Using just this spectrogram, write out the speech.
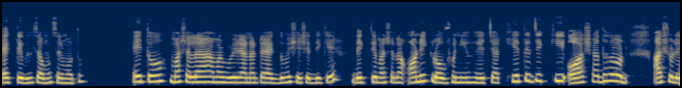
এক টেবিল চামচের মতো। এই তো মাসাল্লাহ আমার বুড়ি রান্নাটা একদমই শেষের দিকে। দেখতে মাসাল্লাহ অনেক লোভনীয় হয়েছে, আর খেতে যে কি অসাধারণ, আসলে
